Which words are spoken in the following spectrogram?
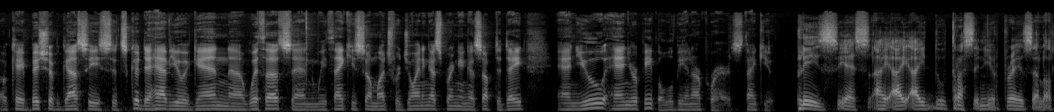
Okay, Bishop Gassis, it's good to have you again uh, with us, and we thank you so much for joining us, bringing us up to date, and you and your people will be in our prayers. Thank you. Please, yes, I, I, I do trust in your prayers a lot.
